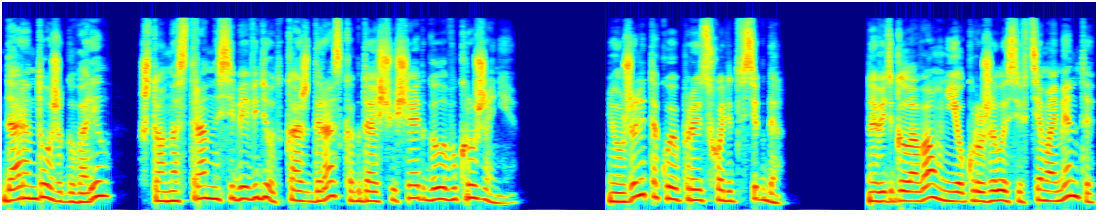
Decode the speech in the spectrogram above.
Даррен тоже говорил, что она странно себя ведет каждый раз, когда ощущает головокружение. Неужели такое происходит всегда? Но ведь голова у нее кружилась и в те моменты,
